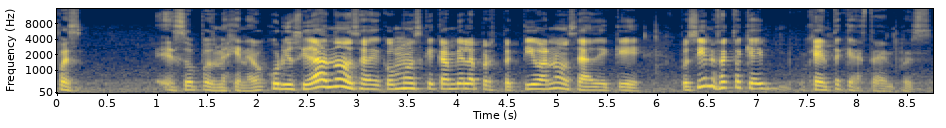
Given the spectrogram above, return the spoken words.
pues eso pues me generó curiosidad, ¿no? O sea, cómo es que cambia la perspectiva, ¿no? O sea, de que, pues sí, en efecto aquí hay gente que hasta, pues,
